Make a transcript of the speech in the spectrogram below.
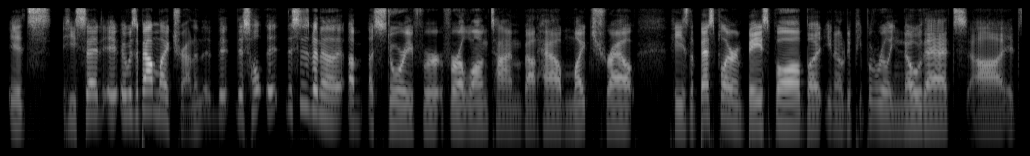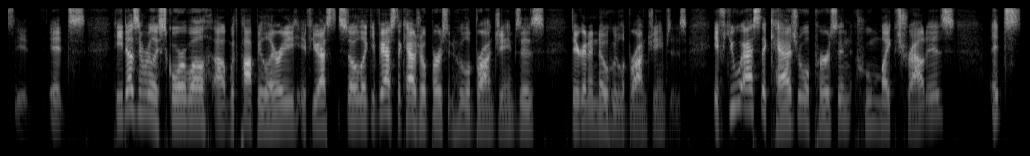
it's he said it, it, was about Mike Trout, and th- this whole it, this has been a, a, a, story for for a long time about how Mike Trout he's the best player in baseball, but you know, do people really know that? Uh, it's it, it's he doesn't really score well uh, with popularity. If you ask, so like if you ask the casual person who LeBron James is, they're gonna know who LeBron James is. If you ask the casual person who Mike Trout is, it's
